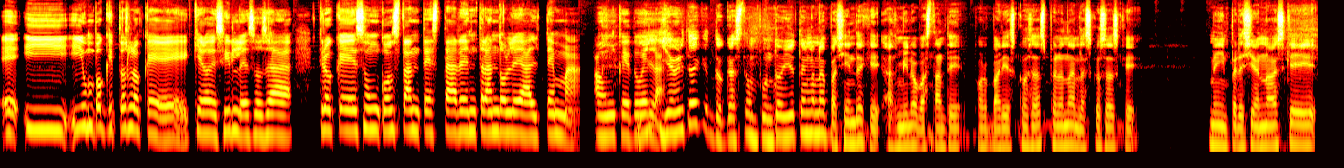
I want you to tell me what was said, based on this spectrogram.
Eh, y, y un poquito es lo que quiero decirles, o sea, creo que es un constante estar entrándole al tema, aunque duela. Y ahorita que tocaste un punto, yo tengo una paciente que admiro bastante por varias cosas, pero una de las cosas que me impresionó es que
